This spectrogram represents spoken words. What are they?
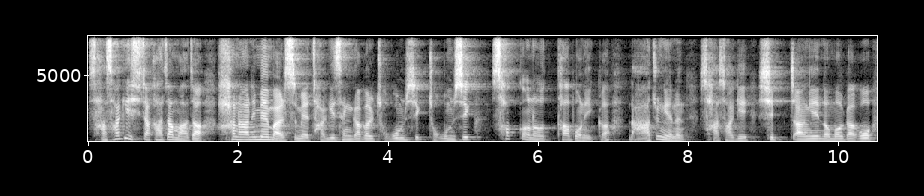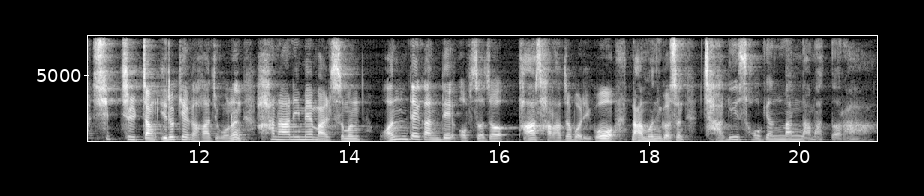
사사기 시작하자마자 하나님의 말씀에 자기 생각을 조금씩 조금씩 섞어 넣다 보니까 나중에는 사사기 10장이 넘어가고 17장 이렇게 가가지고는 하나님의 말씀은 원대간대 없어져 다 사라져 버리고 남은 것은 자기 소견만 남았더라.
